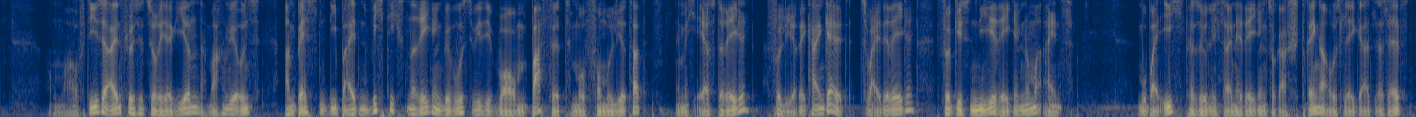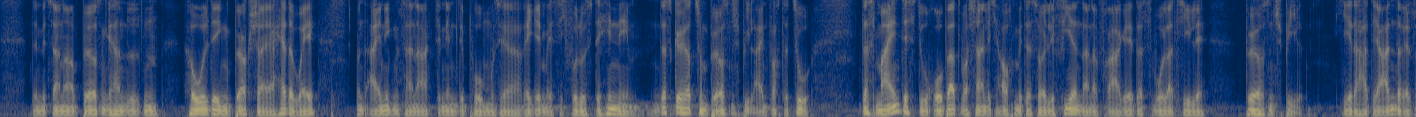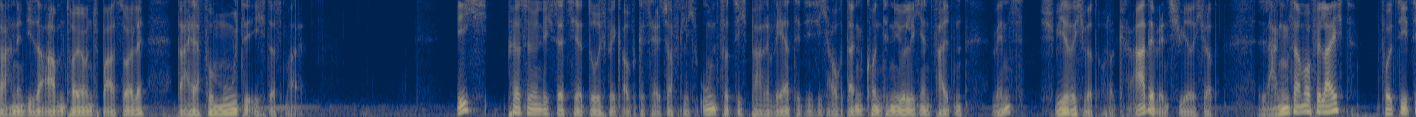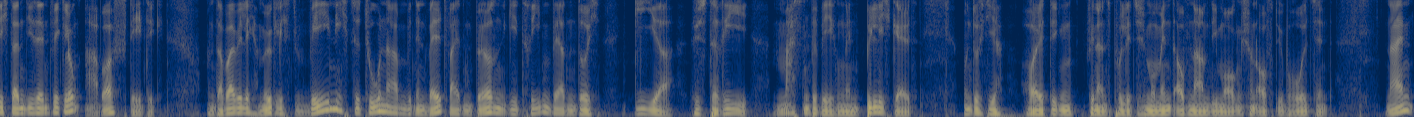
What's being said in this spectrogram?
Um auf diese Einflüsse zu reagieren, machen wir uns am besten die beiden wichtigsten Regeln bewusst, wie sie Warren Buffett formuliert hat. Nämlich erste Regel, verliere kein Geld. Zweite Regel, vergiss nie Regel Nummer eins. Wobei ich persönlich seine Regeln sogar strenger auslege als er selbst, denn mit seiner börsengehandelten Holding Berkshire Hathaway und einigen seiner Aktien im Depot muss er regelmäßig Verluste hinnehmen. Das gehört zum Börsenspiel einfach dazu. Das meintest du, Robert, wahrscheinlich auch mit der Säule 4 in deiner Frage, das volatile Börsenspiel. Jeder hat ja andere Sachen in dieser Abenteuer- und Spaßsäule, daher vermute ich das mal. Ich persönlich setze ja durchweg auf gesellschaftlich unverzichtbare Werte, die sich auch dann kontinuierlich entfalten, wenn es schwierig wird oder gerade wenn es schwierig wird. Langsamer vielleicht vollzieht sich dann diese Entwicklung, aber stetig. Und dabei will ich möglichst wenig zu tun haben mit den weltweiten Börsen, die getrieben werden durch Gier, Hysterie, Massenbewegungen, Billiggeld und durch die heutigen finanzpolitischen Momentaufnahmen, die morgen schon oft überholt sind. Nein,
